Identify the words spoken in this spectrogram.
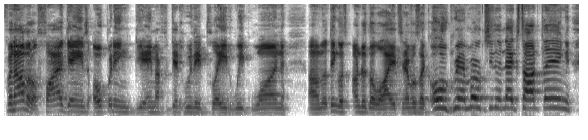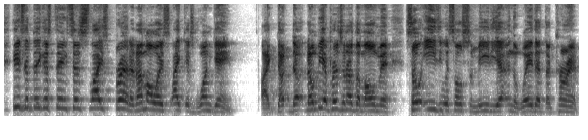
Phenomenal. Five games, opening game. I forget who they played week one. Um, the thing was under the lights, and everyone's like, oh, Graham Mertz, he's the next hot thing. He's the biggest thing since sliced bread. And I'm always like, it's one game. Like, don't, don't, be a prisoner of the moment. So easy with social media and the way that the current,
